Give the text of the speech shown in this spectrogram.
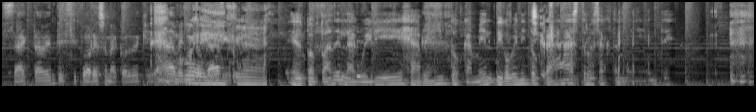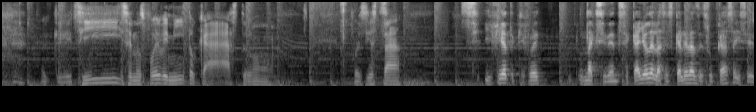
Exactamente, sí, por eso me acordé que, ah, Benito Castro. El papá de la güereja, Benito Camel, digo Benito Castro, exactamente. Ok, Sí, se nos fue Benito Castro. Pues sí está. Sí, y fíjate que fue un accidente, se cayó de las escaleras de su casa y se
